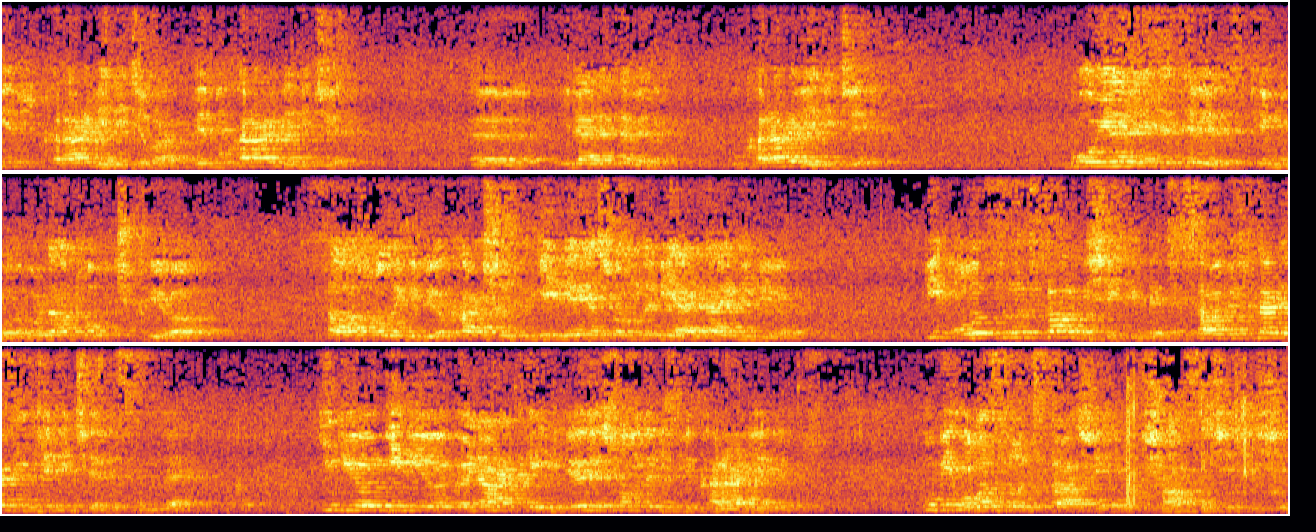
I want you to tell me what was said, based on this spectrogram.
bir karar verici var ve bu karar verici e, ilerletemedim. Bu karar verici bu oyuna benzetebiliriz pinball'a. Buradan top çıkıyor, sağa sola gidiyor, karşılıklı geliyor ya sonunda bir yerden gidiyor. Bir olasılıksal bir şekilde tesadüfler zinciri içerisinde Gidiyor, geliyor, öne arkaya gidiyor ve sonunda biz bir karar veriyoruz. Bu bir olasılıksal şey, şans işi işi.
